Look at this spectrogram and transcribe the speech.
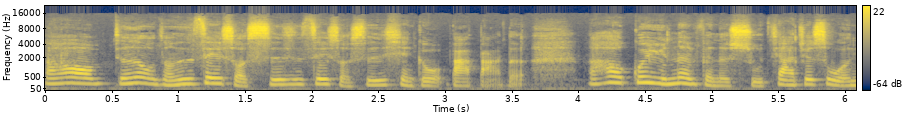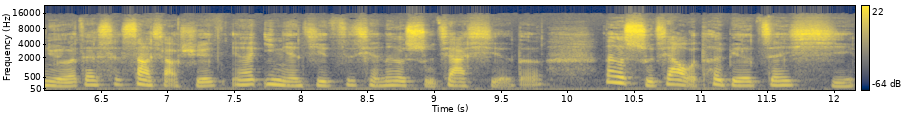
然后就是我总之这一首诗是这一首诗献给我爸爸的。然后归于嫩粉的暑假就是我女儿在上小学因为一年级之前那个暑假写的。那个暑假我特别的珍惜，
